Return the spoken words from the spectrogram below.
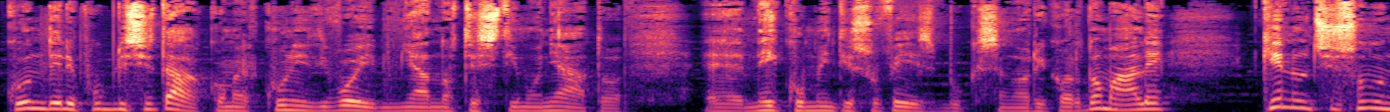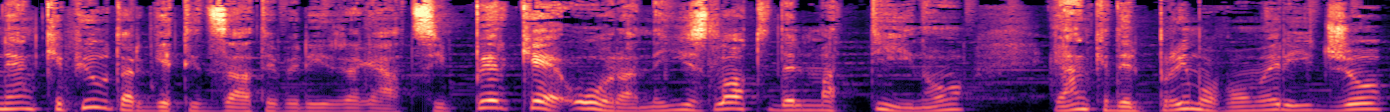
con delle pubblicità, come alcuni di voi mi hanno testimoniato eh, nei commenti su Facebook, se non ricordo male, che non ci sono neanche più targetizzate per i ragazzi, perché ora negli slot del mattino e anche del primo pomeriggio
